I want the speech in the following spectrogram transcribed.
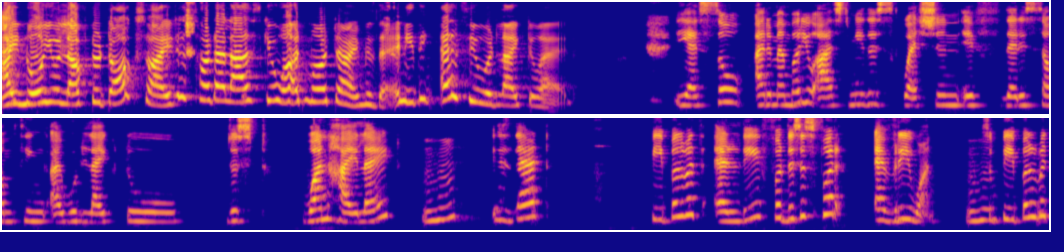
I know you love to talk, so I just thought I'll ask you one more time. Is there anything else you would like to add? yes so i remember you asked me this question if there is something i would like to just one highlight Mm-hmm. is that people with ld for this is for everyone Mm-hmm. so people with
